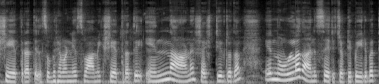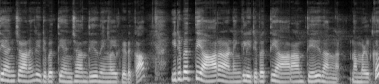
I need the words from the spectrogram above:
ക്ഷേത്രത്തിൽ സുബ്രഹ്മണ്യ സ്വാമി ക്ഷേത്രത്തിൽ എന്നാണ് ഷഷ്ടിവ്രതം എന്നുള്ളതനുസരിച്ചിട്ട് ഇപ്പോൾ ഇരുപത്തി അഞ്ചാണെങ്കിൽ ഇരുപത്തി അഞ്ചാം തീയതി നിങ്ങൾക്ക് എടുക്കാം. ഇരുപത്തി ആറാണെങ്കിൽ ഇരുപത്തി ആറാം തീയതി നമ്മൾക്ക്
